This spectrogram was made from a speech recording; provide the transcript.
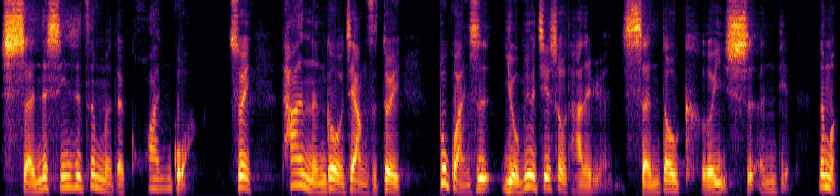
神的心是这么的宽广，所以他能够这样子对，不管是有没有接受他的人，神都可以施恩典。那么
